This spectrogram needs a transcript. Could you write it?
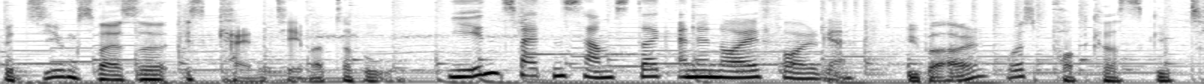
Beziehungsweise ist kein Thema tabu. Jeden zweiten Samstag eine neue Folge. Überall, wo es Podcasts gibt.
